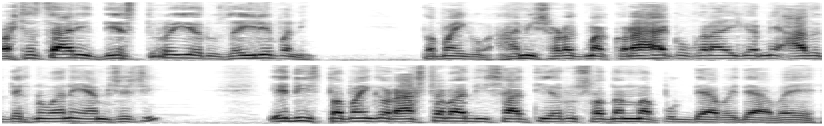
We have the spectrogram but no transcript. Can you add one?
भ्रष्टाचारी देशद्रोहीहरू जहिले पनि तपाईँको हामी सडकमा कराएको कराई गर्ने आज देख्नु भने एमसिसी यदि तपाईँको राष्ट्रवादी साथीहरू सदनमा पुग्दा भइदिया भए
